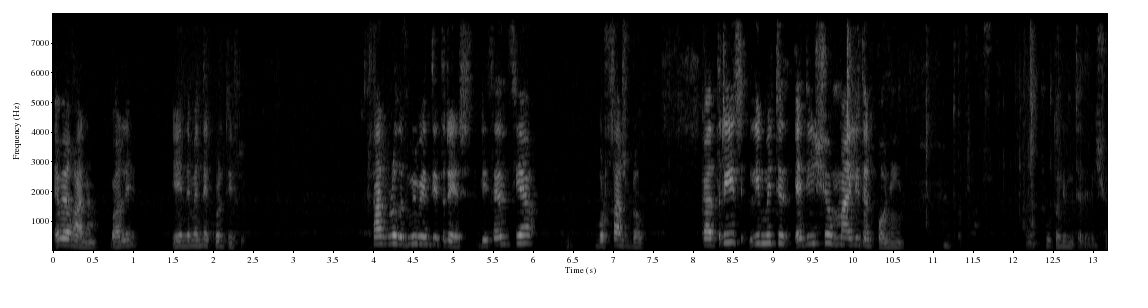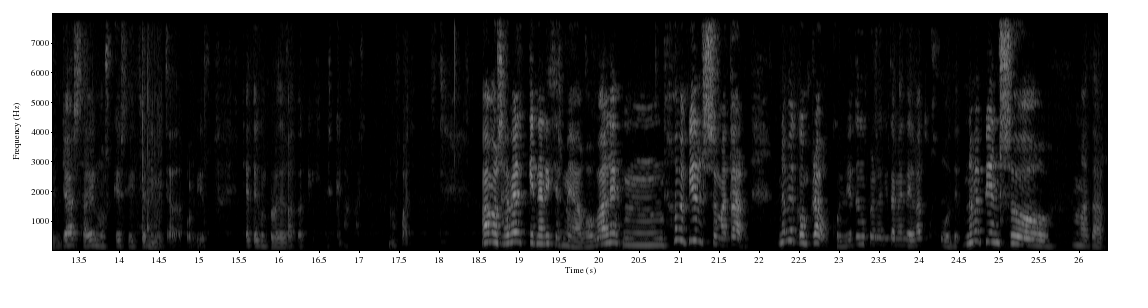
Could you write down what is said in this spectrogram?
es vegana, ¿vale? Evidentemente cruelty free. Hasbro 2023. Licencia por Hasbro. Catrice Limited Edition My Little Pony. El puto Limited Edition. Ya sabemos que es edición limitada, por Dios. Ya tengo un pro de gato aquí. Es que no falla, no falla. Vamos a ver qué narices me hago, ¿vale? Mm, no me pienso matar. No me he comprado... Coño, ya tengo pros aquí también de gato. Joder. No me pienso matar.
